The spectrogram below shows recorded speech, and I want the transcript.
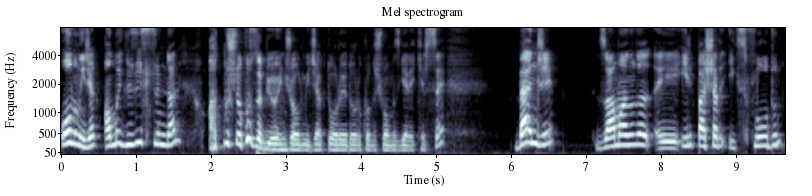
olmayacak ama 100 üstünden 69 da bir oyuncu olmayacak doğruya doğru konuşmamız gerekirse. Bence zamanında e, ilk başlarda X-Float'un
